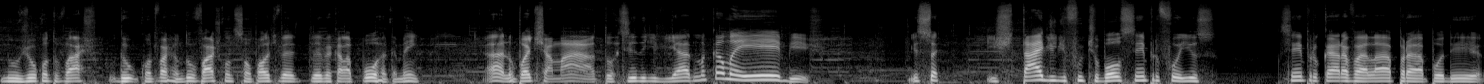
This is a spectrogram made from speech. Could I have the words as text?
no jogo contra o Vasco, do, contra o Vasco, do Vasco contra o São Paulo, teve, teve aquela porra também. Ah, não pode chamar a torcida de viado, mas calma aí, bicho. Isso é, estádio de futebol sempre foi isso. Sempre o cara vai lá pra poder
